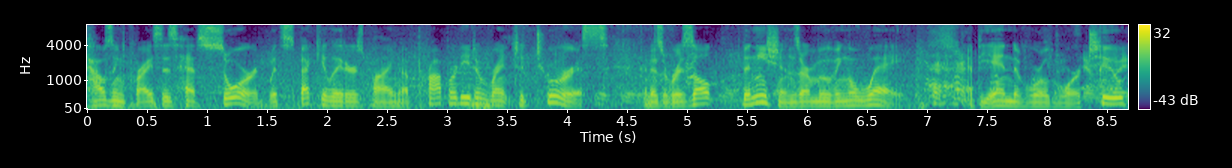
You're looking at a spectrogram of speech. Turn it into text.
Housing prices have soared, with speculators buying a property to rent to tourists, and as a result, Venetians are moving away. At the end of World War II,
